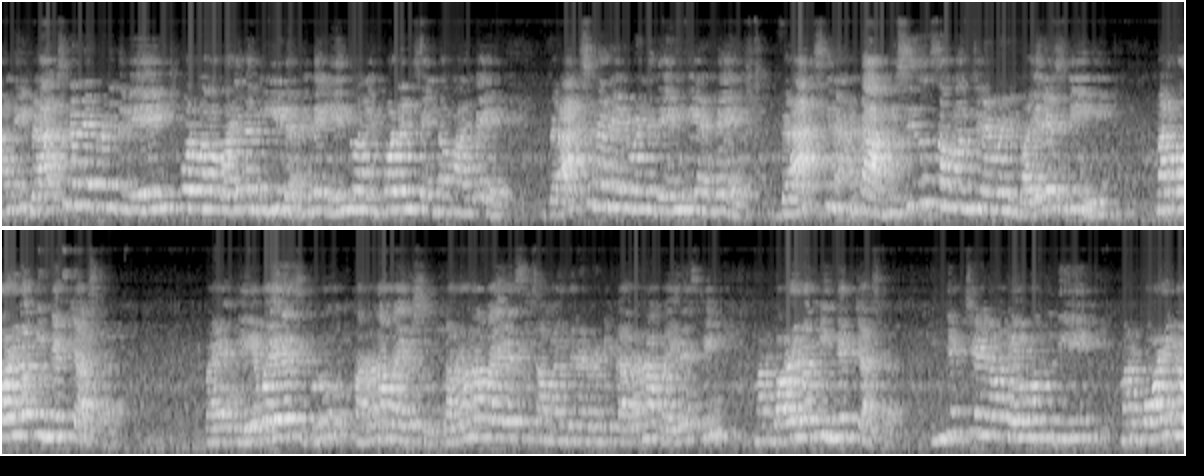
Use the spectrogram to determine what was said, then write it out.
అంటే ఈ వ్యాక్సిన్ అనేటువంటిది వేయించుకోవడం వల్ల వాట్ ఇస్ నీడ్ అంటే ఏంటి ఇంపార్టెన్స్ ఏంటమ్మా అంటే వ్యాక్సిన్ అనేటువంటిది ఏంటి అంటే వ్యాక్సిన్ అంటే ఆ డిసీజ్కి సంబంధించినటువంటి వైరస్ని మన బాడీలోకి ఇంజెక్ట్ చేస్తారు. వై- ఏ వైరస్ ఇప్పుడు కరోనా వైరస్ కరోనా వైరస్కి సంబంధించినటువంటి కరోనా వైరస్ని మన బాడీలోకి ఇంజెక్ట్ చేస్తారు. ఇంజెక్ట్ చేయడం వల్ల ఏమవుతుంది? మన బాడీలో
